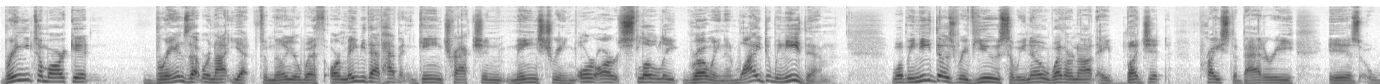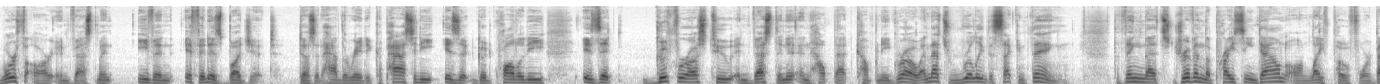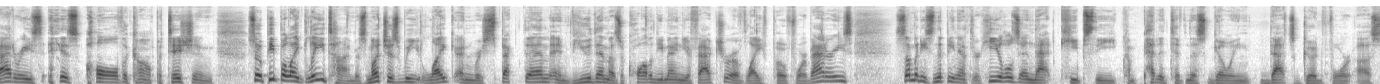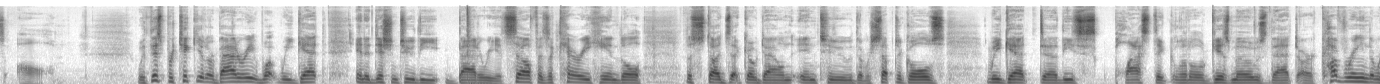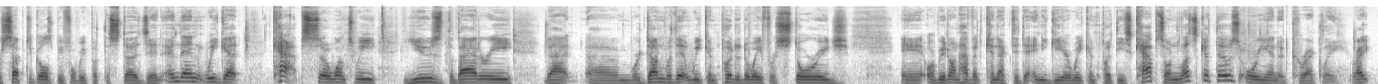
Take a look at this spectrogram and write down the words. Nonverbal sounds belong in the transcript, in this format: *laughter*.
bringing to market brands that we're not yet familiar with, or maybe that haven't gained traction mainstream or are slowly growing. And why do we need them? Well, we need those reviews so we know whether or not a budget priced battery is worth our investment, even if it is budget. Does it have the rated capacity? Is it good quality? Is it good for us to invest in it and help that company grow. And that's really the second thing. The thing that's driven the pricing down on LiFePO4 batteries *laughs* is all the competition. So people like LiTime, as much as we like and respect them and view them as a quality manufacturer of LiFePO4 batteries, somebody's nipping at their heels and that keeps the competitiveness going. That's good for us all. With this particular battery, what we get in addition to the battery itself is a carry handle, the studs that go down into the receptacles. We get uh, these plastic little gizmos that are covering the receptacles before we put the studs in. And then we get caps. So once we use the battery, that um, we're done with it, we can put it away for storage and, or we don't have it connected to any gear, we can put these caps on. Let's get those oriented correctly, right?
